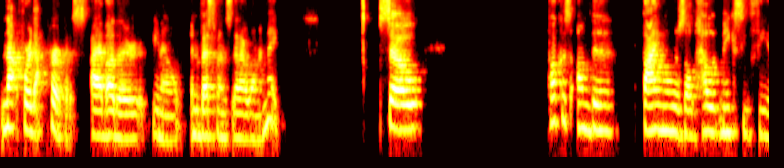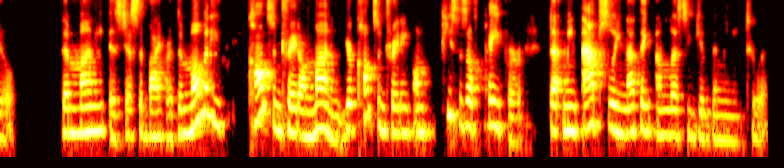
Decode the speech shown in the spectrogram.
not for that purpose. I have other, you know, investments that I want to make. So focus on the final result, how it makes you feel. The money is just a byproduct. The moment you concentrate on money, you're concentrating on pieces of paper that mean absolutely nothing unless you give the meaning to it.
